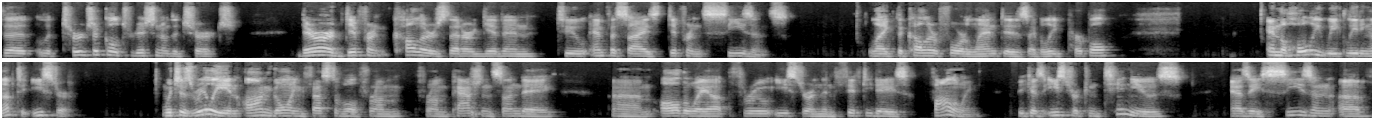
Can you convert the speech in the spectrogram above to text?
the liturgical tradition of the church, there are different colors that are given to emphasize different seasons. Like the color for Lent is, I believe, purple. And the Holy Week leading up to Easter, which is really an ongoing festival from, from Passion Sunday um, all the way up through Easter and then 50 days following, because Easter continues as a season of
